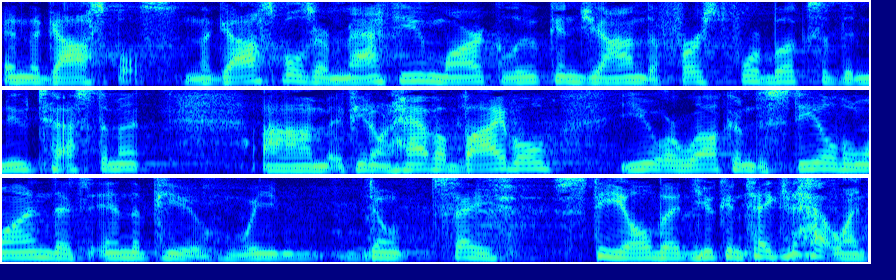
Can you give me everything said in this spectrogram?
in the Gospels. And the Gospels are Matthew, Mark, Luke, and John, the first four books of the New Testament. Um, if you don't have a Bible, you are welcome to steal the one that's in the pew. We don't say steal, but you can take that one.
